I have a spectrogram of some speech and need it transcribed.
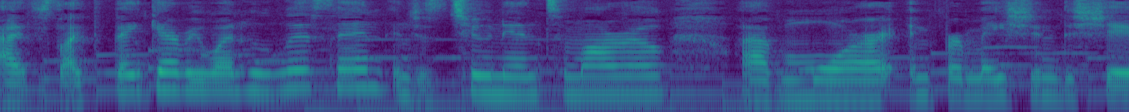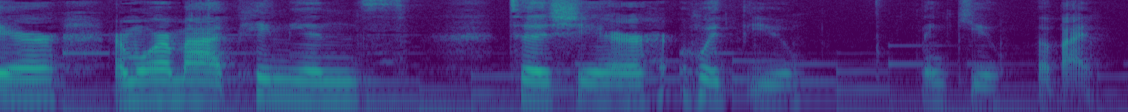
I just like to thank everyone who listened and just tune in tomorrow. I have more information to share or more of my opinions to share with you. Thank you. Bye bye.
